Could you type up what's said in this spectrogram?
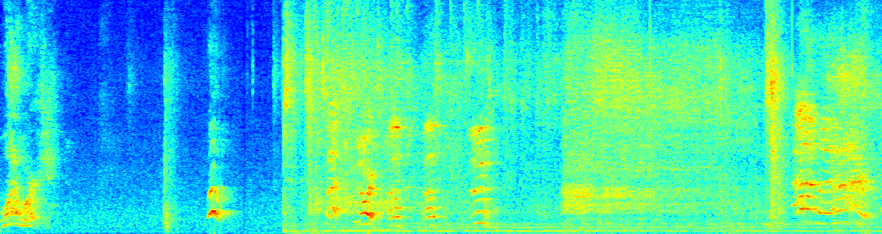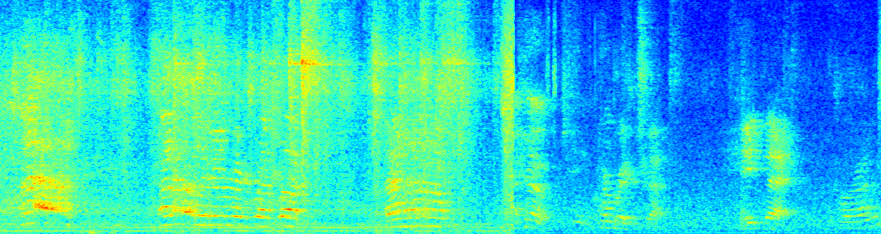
What work? Door. Um. Uh. uh. Heartbreaker trap. Hate that. Colorado?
